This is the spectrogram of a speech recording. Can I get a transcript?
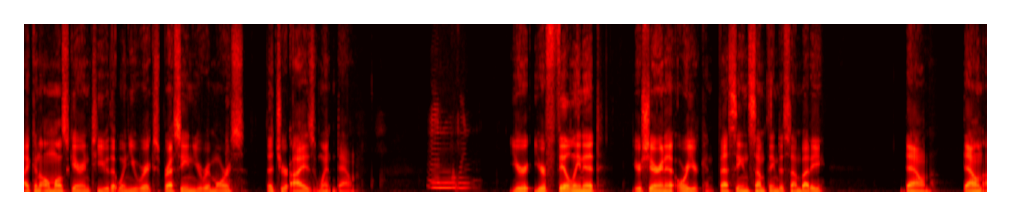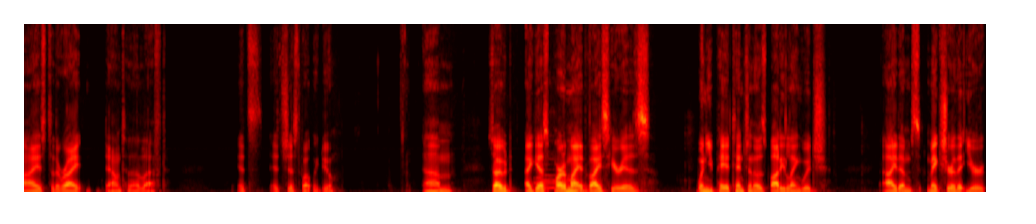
I can almost guarantee you that when you were expressing your remorse, that your eyes went down. You're you're feeling it, you're sharing it, or you're confessing something to somebody. Down, down eyes to the right, down to the left. It's it's just what we do. Um, so I would I guess part of my advice here is when you pay attention to those body language items, make sure that you're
